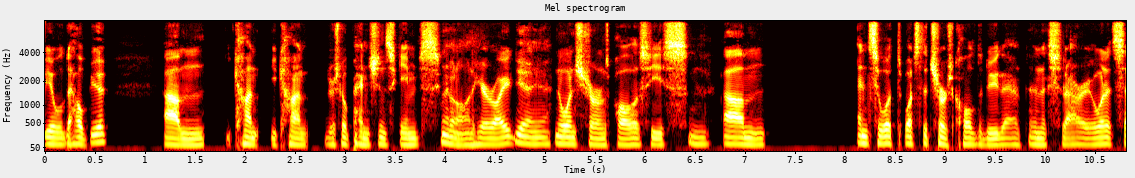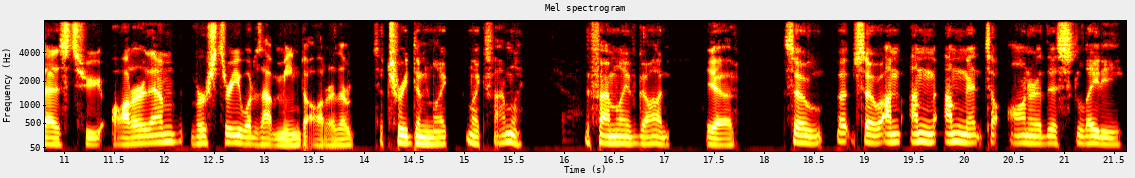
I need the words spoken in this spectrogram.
able to help you. Um, you can't you can't. There's no pension schemes going on here, right? Yeah. Yeah. No insurance policies. Mm. Um, and so what what's the church called to do then in this scenario? When it says to honor them, verse three, what does that mean to honor them? To treat them like like family, the family of God. Yeah, So uh, so I'm I'm I'm meant to honor this lady,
